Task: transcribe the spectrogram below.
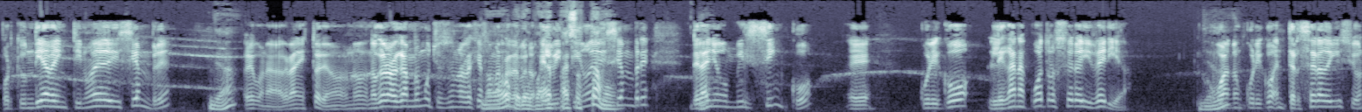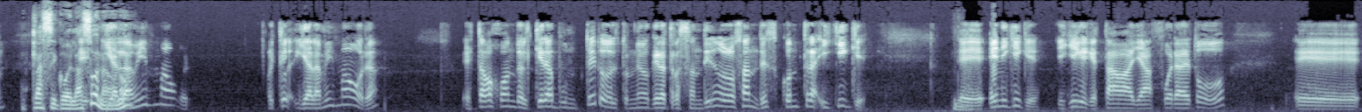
Porque un día 29 de diciembre ¿Ya? es una gran historia, no, no, no quiero alargarme mucho, es una jefas No, más raras, pero pero, el para eso 29 de diciembre del ¿Ya? año 2005, eh, Curicó le gana 4-0 a Iberia, ¿Ya? jugando en Curicó en tercera división. Un clásico de la eh, zona, y a ¿no? la misma hora, y a la misma hora estaba jugando el que era puntero del torneo, que era Trasandino de los Andes, contra Iquique. Eh, en Iquique, Iquique que estaba ya fuera de todo, eh,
